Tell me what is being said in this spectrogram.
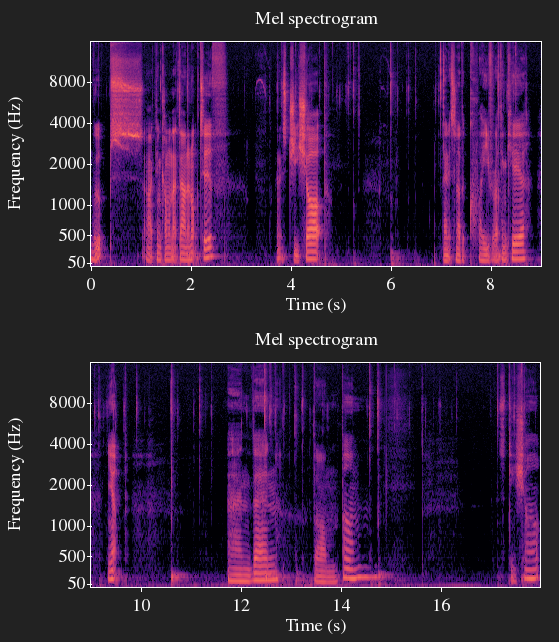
Whoops. I can come on that down an octave. And it's G sharp. Then it's another quaver, I think, here. Yep. And then, bum, bum. It's D sharp.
